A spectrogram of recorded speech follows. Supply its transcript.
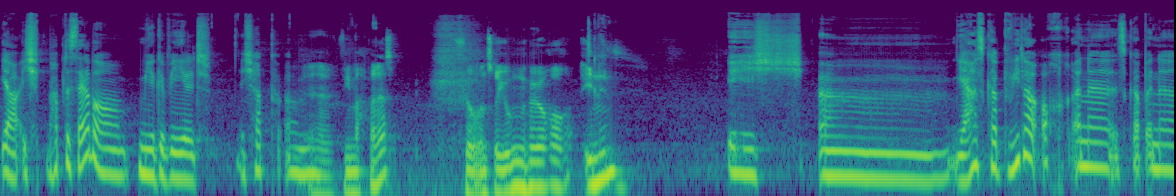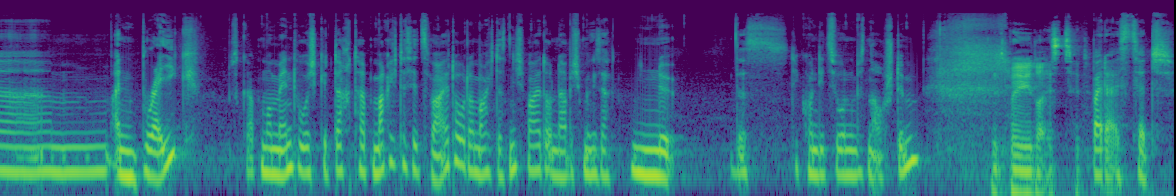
Ja, ich habe das selber mir gewählt. Ich habe. Ähm, äh, wie macht man das? Für unsere jungen HörerInnen? Ich, ähm, ja, es gab wieder auch eine, es gab eine, ähm, einen Break. Es gab einen Moment, wo ich gedacht habe, mache ich das jetzt weiter oder mache ich das nicht weiter? Und da habe ich mir gesagt, nö, das, die Konditionen müssen auch stimmen. Jetzt bei der SZ. Bei der SZ,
